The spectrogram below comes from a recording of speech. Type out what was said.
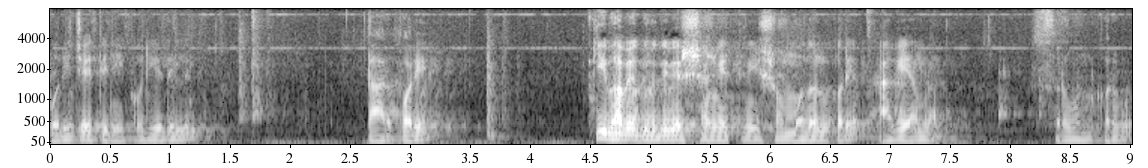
পরিচয় তিনি করিয়ে দিলেন। তারপরে কীভাবে গুরুদেবের সঙ্গে তিনি সম্বোধন করেন, আগে আমরা শ্রবণ করব।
